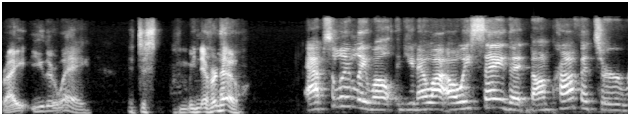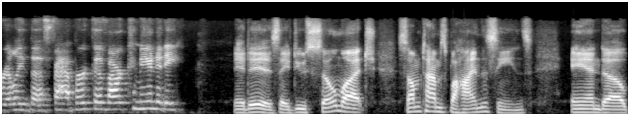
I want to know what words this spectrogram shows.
right? Either way, it just we never know. Absolutely. Well, you know, I always say that nonprofits are really the fabric of our community. It is. They do so much, sometimes behind the scenes. And uh,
